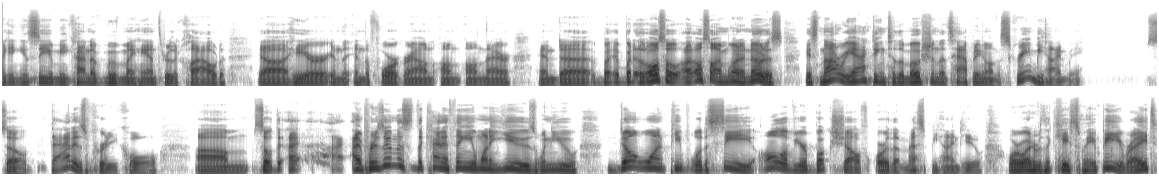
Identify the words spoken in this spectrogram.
like you can see me kind of move my hand through the cloud uh, here in the in the foreground on on there, and uh, but but also also I'm going to notice it's not reacting to the motion that's happening on the screen behind me, so that is pretty cool. Um, so th- I, I, I presume this is the kind of thing you want to use when you don't want people to see all of your bookshelf or the mess behind you or whatever the case may be, right?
